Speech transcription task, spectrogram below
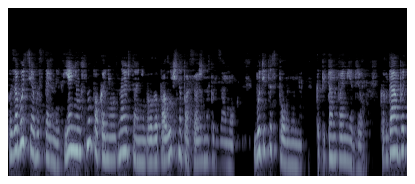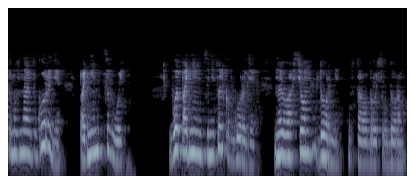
Позаботься об остальных. Я не усну, пока не узнаю, что они благополучно посажены под замок. Будет исполнено. Капитан помедлил. Когда об этом узнают в городе, поднимется вой. Вой поднимется не только в городе, но и во всем Дорне, устало бросил Доран.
